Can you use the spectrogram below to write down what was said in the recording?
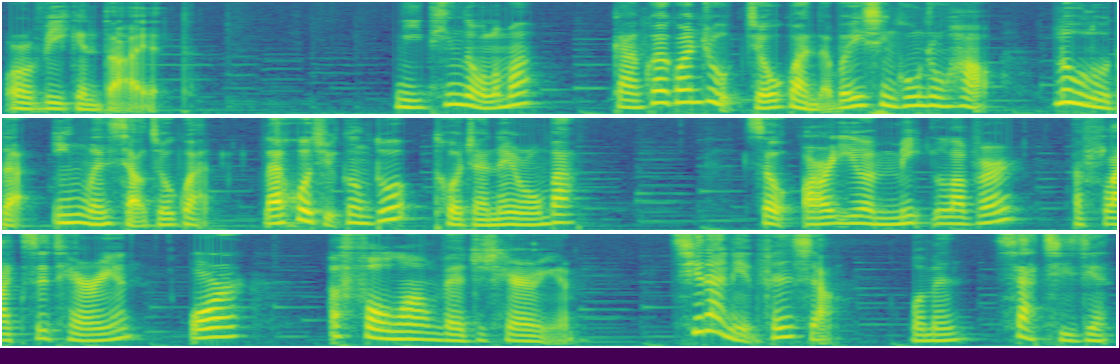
or vegan diet。你听懂了吗？赶快关注酒馆的微信公众号“露露的英文小酒馆”，来获取更多拓展内容吧。 So, are you a meat lover, a flexitarian, or a full-on vegetarian？期待你的分享，我们下期见。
